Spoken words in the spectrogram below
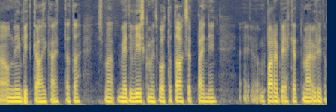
äh, on niin pitkä aika, että tota, jos mä mietin 50 vuotta taaksepäin, niin – on parempi ehkä, että mä yritän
